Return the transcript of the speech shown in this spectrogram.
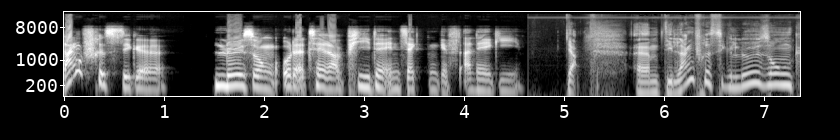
langfristige Lösung oder Therapie der Insektengiftallergie? Ja, ähm, die langfristige Lösung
